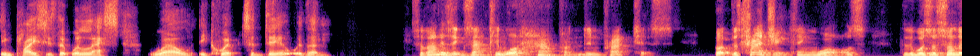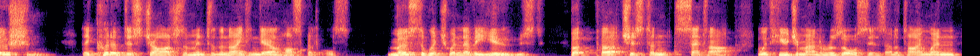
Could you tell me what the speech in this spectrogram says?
in places that were less well equipped to deal with them. So that is exactly what happened in practice. But the tragic thing was that there was a solution. They could have discharged them into the Nightingale hospitals, most of which were never used, but purchased and set up with huge amount of resources at a time when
